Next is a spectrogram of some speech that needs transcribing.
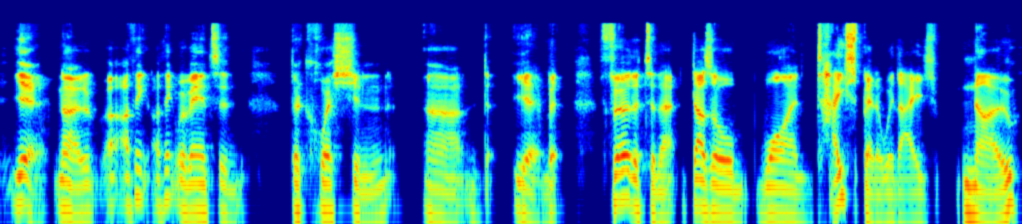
yeah. no, I think I think we've answered the question. Uh, d- yeah, but further to that, does all wine taste better with age? No,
